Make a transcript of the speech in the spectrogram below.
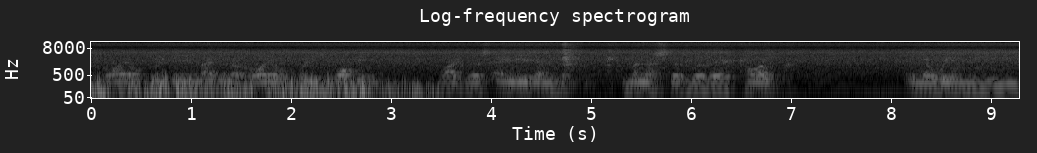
A royal priest. Can you imagine a royal priest walking like this Anglican ministers with their cloak in the wind?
